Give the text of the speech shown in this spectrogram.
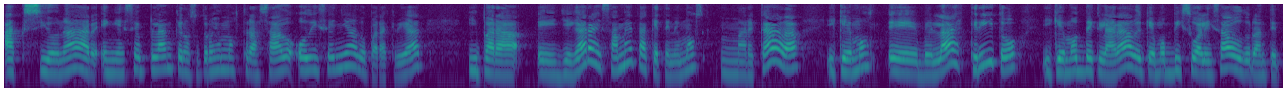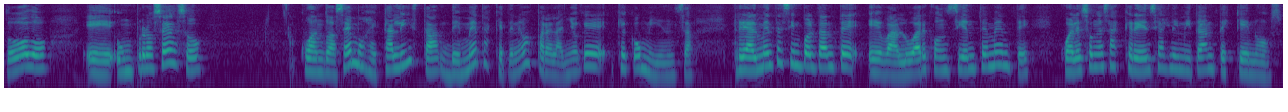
accionar en ese plan que nosotros hemos trazado o diseñado para crear y para eh, llegar a esa meta que tenemos marcada y que hemos eh, ¿verdad? escrito y que hemos declarado y que hemos visualizado durante todo eh, un proceso cuando hacemos esta lista de metas que tenemos para el año que, que comienza. Realmente es importante evaluar conscientemente cuáles son esas creencias limitantes que nos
